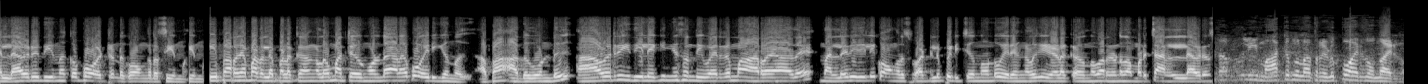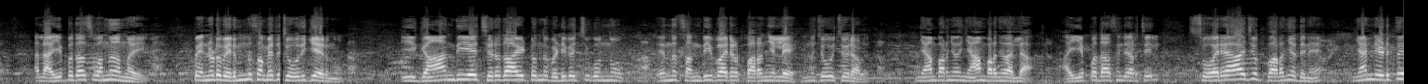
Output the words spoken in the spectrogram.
എല്ലാവരും ഇതിൽ നിന്നൊക്കെ പോയിട്ടുണ്ട് കോൺഗ്രസിൽ നിന്ന്. ഈ പറഞ്ഞ പടലപ്പളക്കങ്ങളും മറ്റതും കൊണ്ടാണ് പോയിരിക്കുന്നത്. അപ്പൊ അതുകൊണ്ട് ആ ഒരു രീതിയിലേക്ക് ഇനി സന്ദീപ് വാര്യർ മാറാതെ നല്ല രീതിയിൽ കോൺഗ്രസ് പാർട്ടിയിൽ പിടിച്ചു നിന്നുകൊണ്ട് ഉയരങ്ങൾ കീഴടക്കണം എന്ന് പറഞ്ഞുകൊണ്ട് നമ്മുടെ ചാനൽ എല്ലാവരും ഈ മാറ്റം അത്ര എളുപ്പമായിരുന്നു ഒന്നായിരുന്നു. അല്ല അയ്യപ്പദാസ് വന്നു നന്നായി. ഇപ്പൊ എന്നോട് വരുന്ന സമയത്ത് ചോദിക്കായിരുന്നു ഈ ഗാന്ധിയെ ചെറുതായിട്ടൊന്ന് വെടിവെച്ചു കൊന്നു എന്ന് സന്ദീപ് വാര്യർ പറഞ്ഞില്ലേ? എന്ന് ചോദിച്ച ഒരാൾ. ഞാൻ പറഞ്ഞത് ഞാൻ പറഞ്ഞതല്ല. അയ്യപ്പദാസിന്റെ ചർച്ചയിൽ സ്വരാജ് പറഞ്ഞതിന് ഞാൻ എടുത്ത്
